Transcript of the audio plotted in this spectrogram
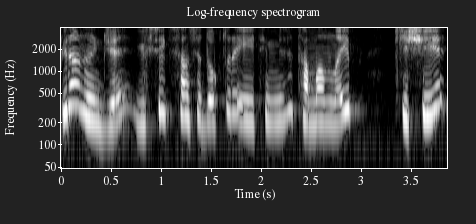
bir an önce yüksek lisans ve doktora eğitimimizi tamamlayıp kişiyi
